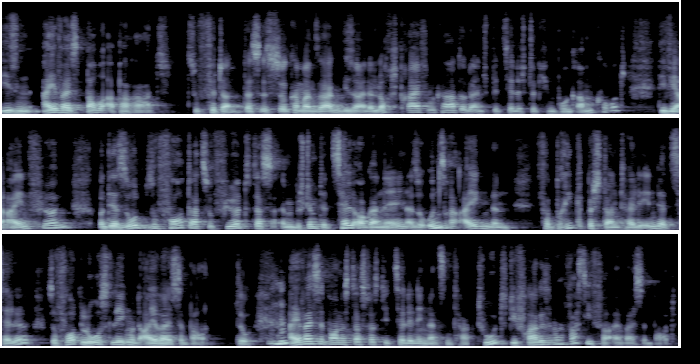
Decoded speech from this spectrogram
diesen Eiweißbauapparat zu füttern. Das ist, so kann man sagen, wie so eine Lochstreifenkarte oder ein spezielles Stückchen Programmcode, die wir einführen und der so sofort dazu führt, dass ähm, bestimmte Zellorganellen, also unsere eigenen Fabrikbestandteile in der Zelle, sofort loslegen und Eiweiße bauen. So, mhm. Eiweiße bauen ist das, was die Zelle den ganzen Tag tut. Die Frage ist immer, was sie für Eiweiße baut.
